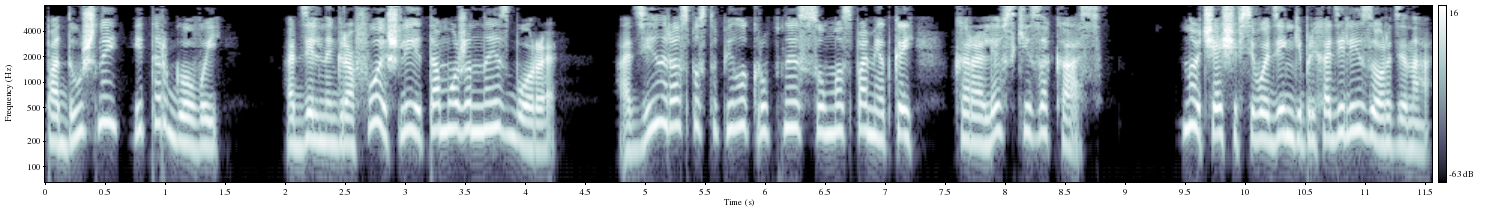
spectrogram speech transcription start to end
подушный и торговый. Отдельной графой шли таможенные сборы. Один раз поступила крупная сумма с пометкой «Королевский заказ». Но чаще всего деньги приходили из ордена.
